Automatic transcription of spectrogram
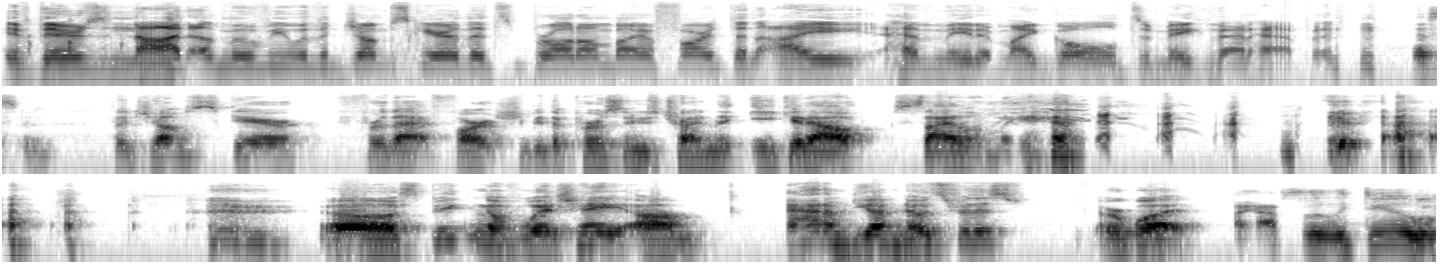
if there's not a movie with a jump scare that's brought on by a fart, then I have made it my goal to make that happen. Listen, the jump scare for that fart should be the person who's trying to eke it out silently. oh, speaking of which, hey, um, Adam, do you have notes for this or what? I absolutely do.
